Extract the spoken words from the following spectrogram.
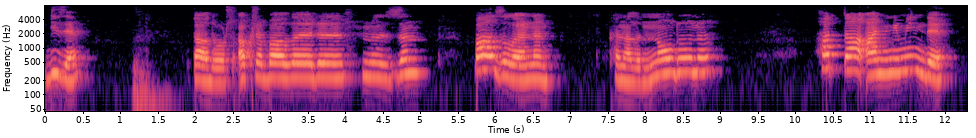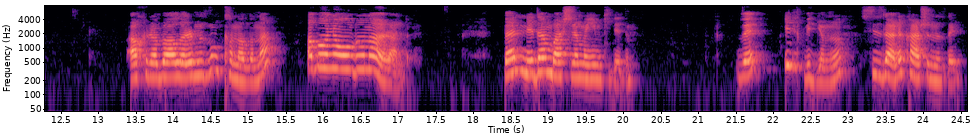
bize daha doğrusu akrabalarımızın bazılarının kanalının olduğunu hatta annemin de akrabalarımızın kanalına abone olduğunu öğrendim. Ben neden başlamayayım ki dedim. Ve ilk videomu sizlerle karşınızdayım.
